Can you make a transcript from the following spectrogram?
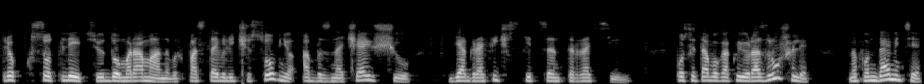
трехсотлетию дома Романовых поставили часовню, обозначающую географический центр России. После того, как ее разрушили, на фундаменте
